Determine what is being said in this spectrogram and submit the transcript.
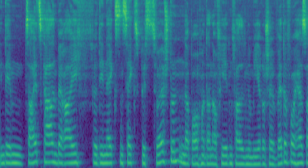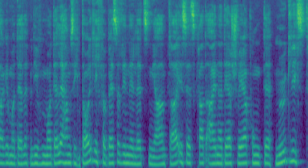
in dem Zeitskalenbereich für die nächsten sechs bis zwölf Stunden. Da braucht man dann auf jeden Fall numerische Wettervorhersagemodelle. Und die Modelle haben sich deutlich verbessert in den letzten Jahren. Da ist jetzt gerade einer der Schwerpunkte, möglichst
